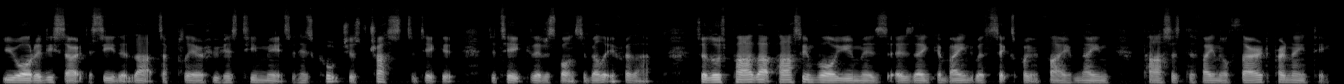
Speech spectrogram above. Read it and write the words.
you already start to see that that's a player who his teammates and his coaches trust to take it to take the responsibility for that. So those that passing volume is is then combined with 6.59 passes to the final third per 90.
